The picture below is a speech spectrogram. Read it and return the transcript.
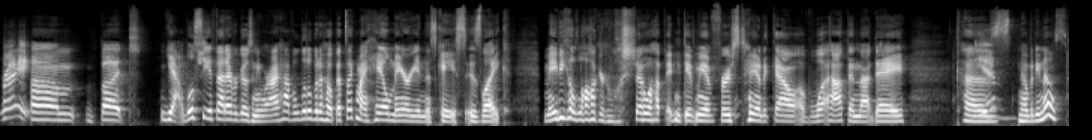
Right. um, but yeah, we'll see if that ever goes anywhere. I have a little bit of hope. That's like my Hail Mary in this case is like maybe a logger will show up and give me a first-hand account of what happened that day cuz nobody knows.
